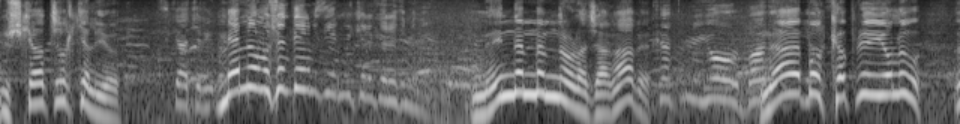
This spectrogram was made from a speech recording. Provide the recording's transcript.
Üçkağıtçılık geliyor. Şikayetçilik. Memnun musun değil misin 23 yıllık yönetiminden? Neyinden memnun olacaksın abi? Köprü, yol, bank, Ne bu köprü yolu e,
